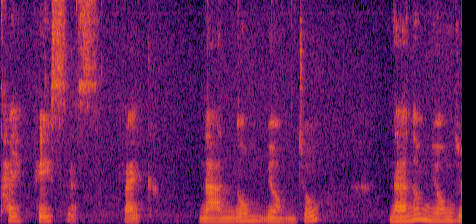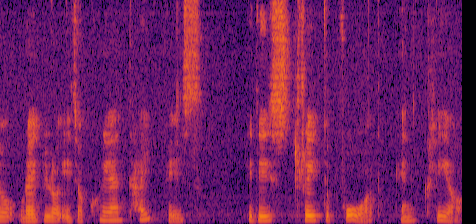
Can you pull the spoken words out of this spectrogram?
typefaces like Nanum Myeongjo. Nanum Myeongjo regular is a Korean typeface it is straightforward and clear.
